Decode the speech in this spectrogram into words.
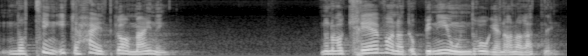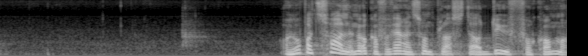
når ting ikke helt ga mening når det var krevende at opinionen dro i en annen retning. Og Jeg håper at Salem også kan få være en sånn plass der du får komme.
